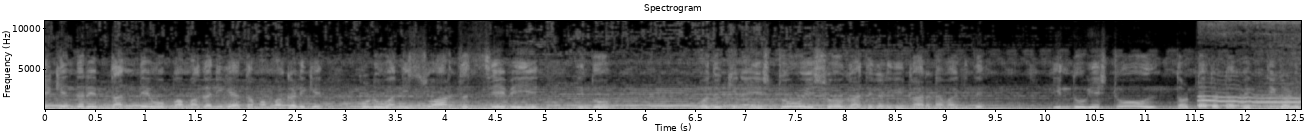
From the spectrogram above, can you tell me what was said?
ಏಕೆಂದರೆ ತಂದೆ ಒಬ್ಬ ಮಗನಿಗೆ ಅಥವಾ ಮಗಳಿಗೆ ಕೊಡುವ ನಿಸ್ವಾರ್ಥ ಸೇವೆಯೇ ಇಂದು ಬದುಕಿನ ಎಷ್ಟೋ ಯಶೋಗಾಥೆಗಳಿಗೆ ಕಾರಣವಾಗಿದೆ. ಇಂದು ಎಷ್ಟೋ ದೊಡ್ಡ ದೊಡ್ಡ ವ್ಯಕ್ತಿಗಳು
